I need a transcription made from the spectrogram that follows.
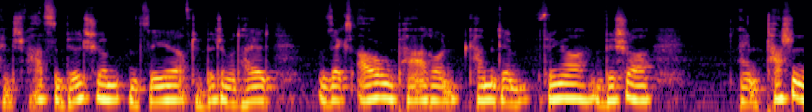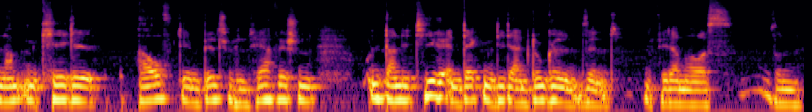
einen schwarzen Bildschirm und sehe auf dem Bildschirm verteilt sechs Augenpaare und kann mit dem Fingerwischer einen Taschenlampenkegel auf dem Bildschirm hin und her wischen und dann die Tiere entdecken, die da im Dunkeln sind. Eine Fledermaus, so ein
